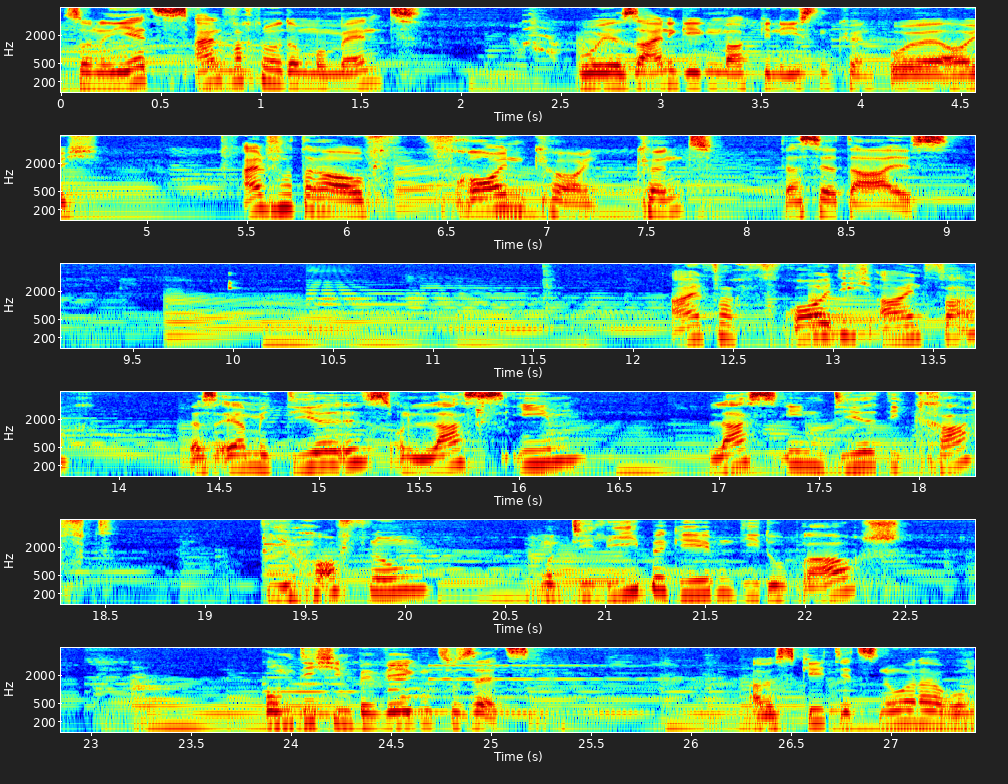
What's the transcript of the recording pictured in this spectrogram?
sondern jetzt ist einfach nur der Moment, wo ihr seine Gegenwart genießen könnt, wo ihr euch einfach darauf freuen könnt, dass er da ist. Einfach freu dich einfach, dass er mit dir ist und lass ihm, lass ihn dir die Kraft, die Hoffnung und die Liebe geben, die du brauchst, um dich in Bewegung zu setzen. Aber es geht jetzt nur darum,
